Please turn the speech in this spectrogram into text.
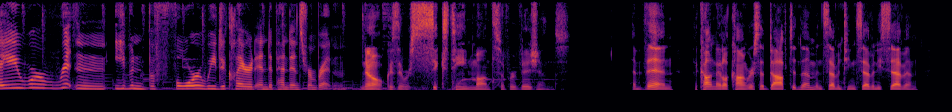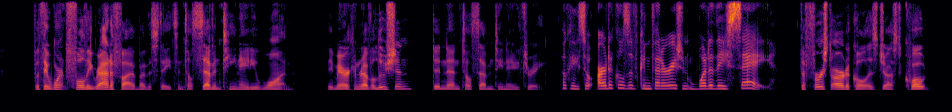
they were written even before we declared independence from Britain. No, because there were 16 months of revisions. And then the Continental Congress adopted them in 1777, but they weren't fully ratified by the states until 1781. The American Revolution didn't end until 1783. Okay, so Articles of Confederation, what do they say? The first article is just, quote,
